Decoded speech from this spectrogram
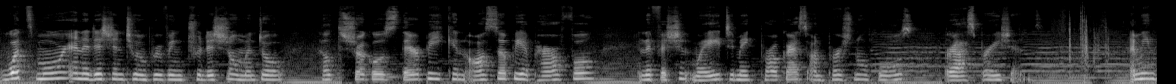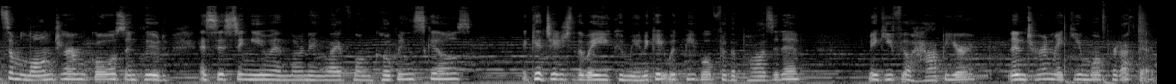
What's more, in addition to improving traditional mental health struggles, therapy can also be a powerful and efficient way to make progress on personal goals or aspirations. I mean, some long term goals include assisting you in learning lifelong coping skills. It can change the way you communicate with people for the positive, make you feel happier, and in turn make you more productive.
